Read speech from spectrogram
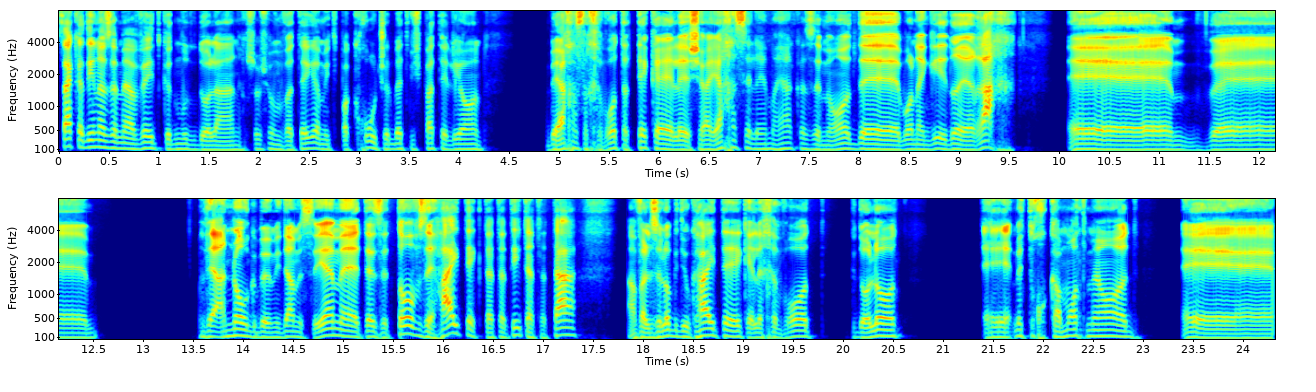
פסק הדין הזה מהווה התקדמות גדולה. אני חושב שהוא מבטא גם התפכחות של בית משפט עליון ביחס לחברות הטק האלה, שהיחס אליהם היה כזה מאוד, אה, בוא נגיד, רך. אה, ו... וענוג במידה מסוימת, איזה טוב, זה הייטק, טה-טה-טי, טה-טה-טה. אבל זה לא בדיוק הייטק, אלה חברות גדולות, אה, מתוחכמות מאוד, אה,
